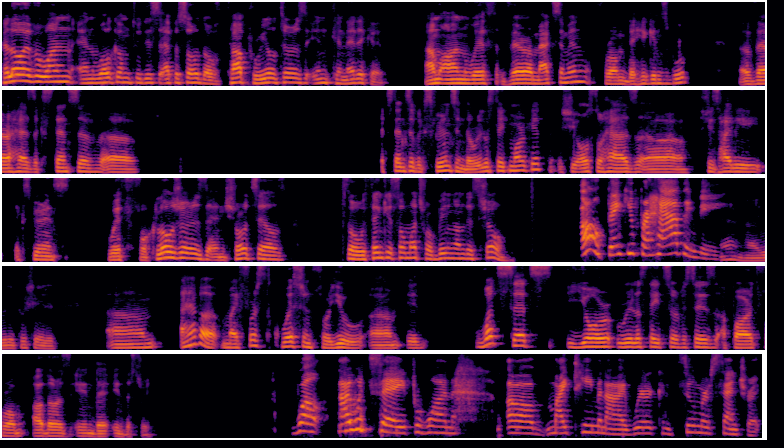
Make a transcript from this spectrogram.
Hello, everyone, and welcome to this episode of Top Realtors in Connecticut. I'm on with Vera Maximine from the Higgins Group. Uh, Vera has extensive uh, extensive experience in the real estate market. She also has uh, she's highly experienced with foreclosures and short sales. So thank you so much for being on this show. Oh, thank you for having me. Yeah, I really appreciate it. Um, I have a my first question for you um, is what sets your real estate services apart from others in the industry? Well, I would say for one, uh, my team and I, we're consumer centric,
